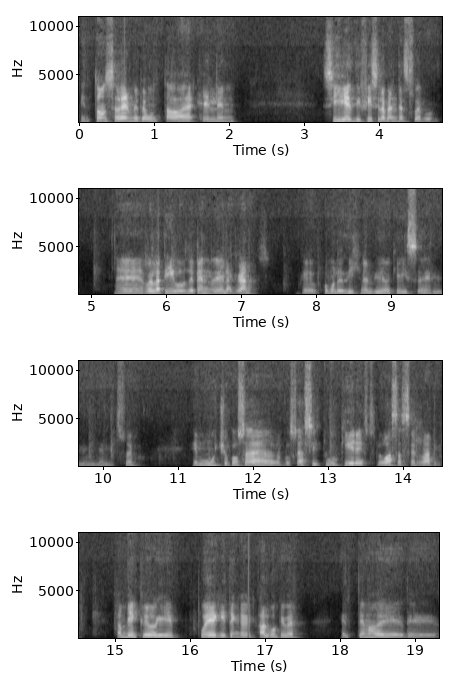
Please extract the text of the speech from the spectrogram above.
Entonces, a ver, me preguntaba Helen si es difícil aprender sueco, es relativo, depende de las ganas. como les dije en el video que hice del, sueco, es mucho cosa, o sea, si tú quieres, lo vas a hacer rápido. También creo que puede que tenga algo que ver el tema de,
